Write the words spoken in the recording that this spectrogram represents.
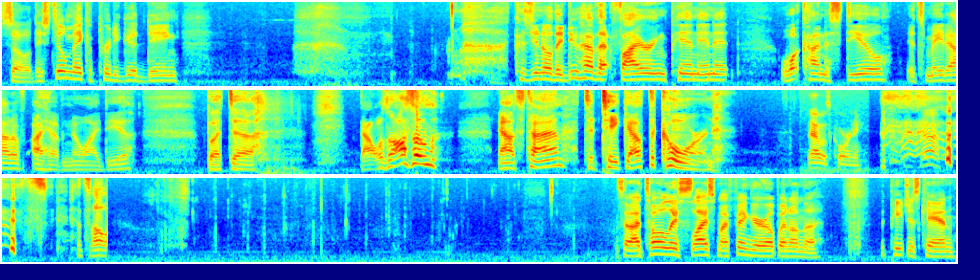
So they still make a pretty good ding. Because, you know, they do have that firing pin in it. What kind of steel it's made out of, I have no idea. But uh, that was awesome. Now it's time to take out the corn. That was corny. Ah. That's all. So I totally sliced my finger open on the, the peaches can.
